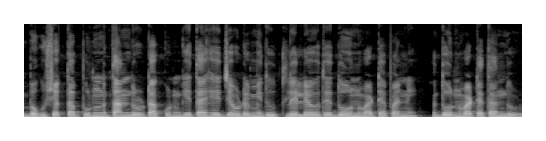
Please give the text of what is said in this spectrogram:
बघू शकता पूर्ण तांदूळ टाकून घेत आहे. जेवढे मी धुतलेले होते दोन वाट्या पाणी दोन वाट्या तांदूळ.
